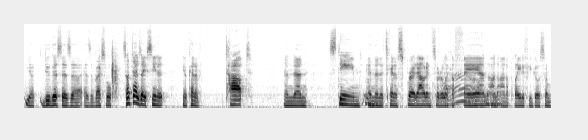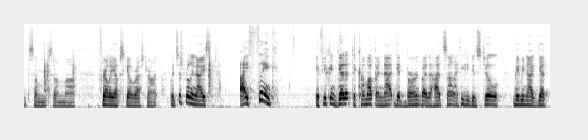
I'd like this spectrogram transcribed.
you know, do this as a as a vegetable. Sometimes I've seen it, you know, kind of topped, and then steamed, mm. and then it's kind of spread out in sort of like a fan on, on a plate if you go some some some uh, fairly upscale restaurant. But just really nice. I think if you can get it to come up and not get burned by the hot sun, I think you can still maybe not get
